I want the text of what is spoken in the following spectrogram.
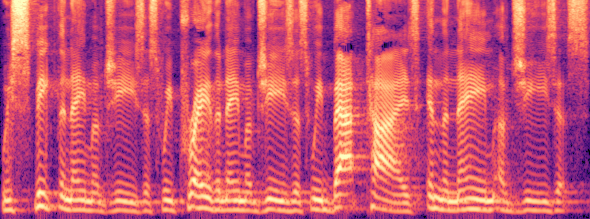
We speak the name of Jesus. We pray the name of Jesus. We baptize in the name of Jesus.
